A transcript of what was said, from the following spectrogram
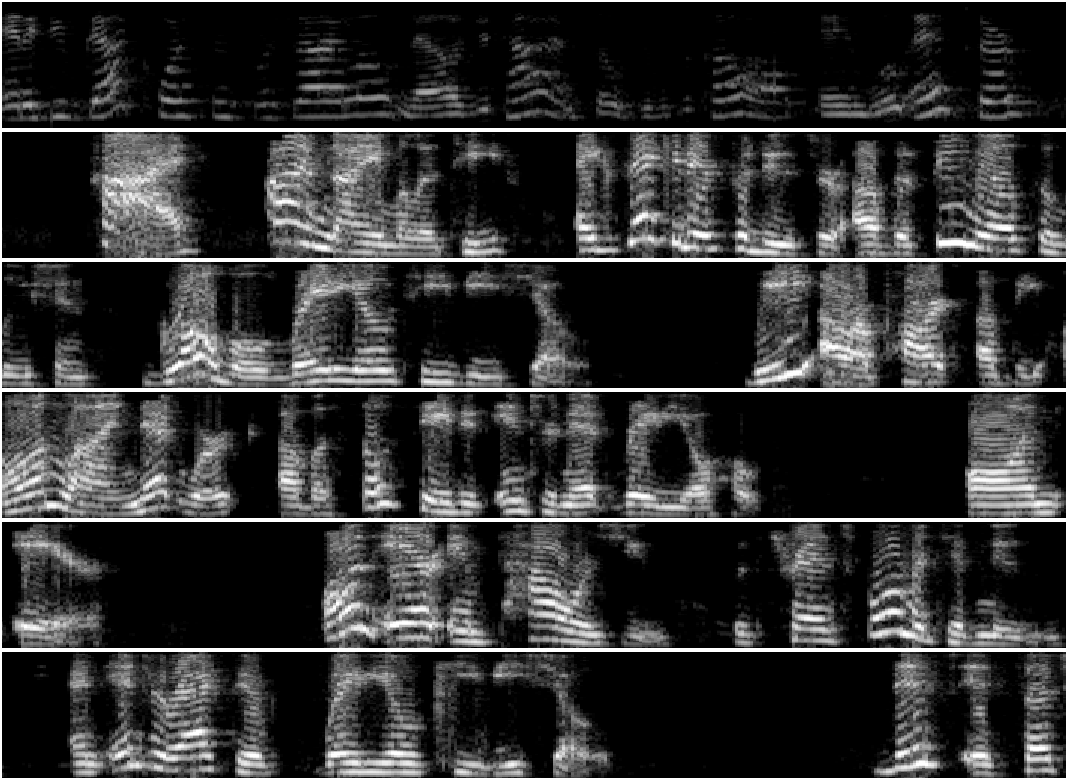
And if you've got questions for Shiloh, now's your time. So give us a call, and we'll answer. Hi, I'm Naima Latif, executive producer of the Female Solutions Global Radio TV show. We are a part of the online network of Associated Internet radio hosts, On Air. On Air empowers you with transformative news and interactive radio TV shows. This is such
